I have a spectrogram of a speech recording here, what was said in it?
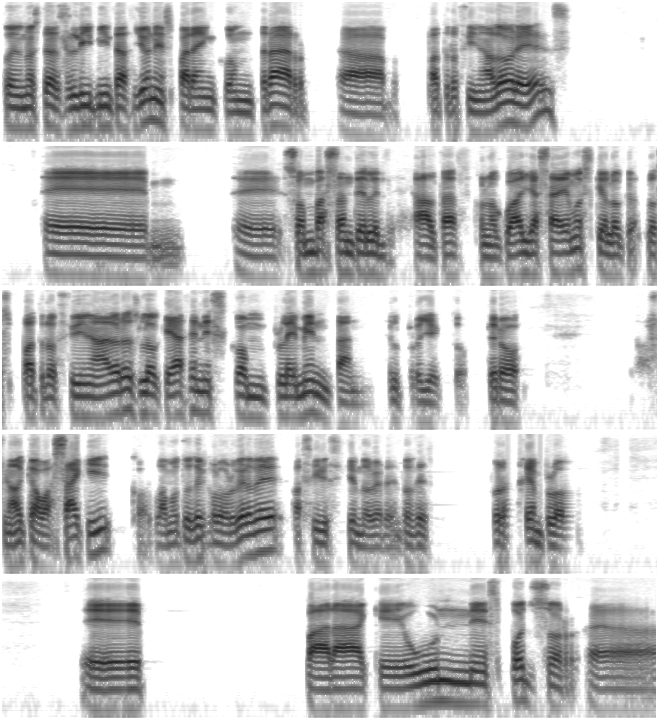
pues nuestras limitaciones para encontrar ah, patrocinadores eh, eh, son bastante altas, con lo cual ya sabemos que, los patrocinadores lo que hacen es complementan el proyecto, pero al final Kawasaki, con la moto de color verde, va a seguir siendo verde. Entonces, por ejemplo, eh, para que un sponsor eh,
